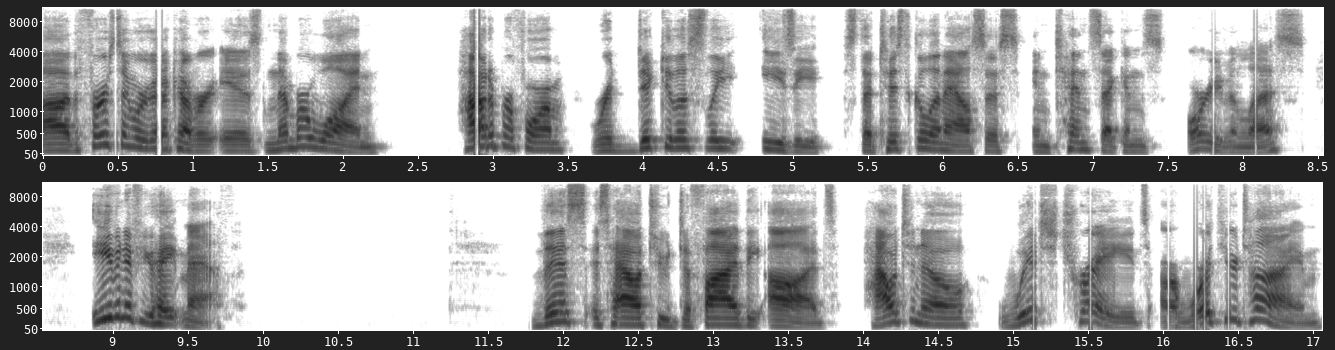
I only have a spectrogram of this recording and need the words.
uh, the first thing we're going to cover is number one, how to perform ridiculously easy statistical analysis in 10 seconds or even less, even if you hate math. This is how to defy the odds, how to know which trades are worth your time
